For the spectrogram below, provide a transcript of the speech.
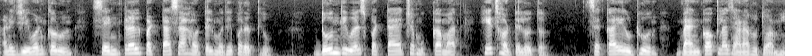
आणि जेवण करून सेंट्रल पट्टासा हॉटेलमध्ये परतलो. दोन दिवस पट्टायाच्या मुक्कामात हेच हॉटेल होतं. सकाळी उठून बँकॉकला जाणार होतो आम्ही.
